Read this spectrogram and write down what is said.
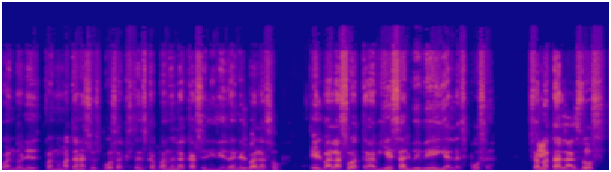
cuando, le, cuando matan a su esposa que está escapando de la cárcel y le dan el balazo, el balazo atraviesa al bebé y a la esposa. O sea, mata a las dos.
